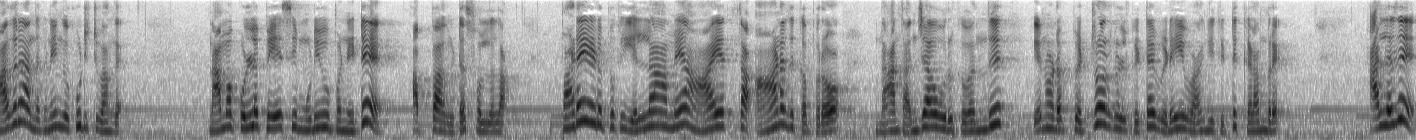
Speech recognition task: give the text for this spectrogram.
மதுராந்தகனை இங்கே கூட்டிகிட்டு வாங்க. நமக்குள்ளே பேசி முடிவு பண்ணிவிட்டு அப்பா கிட்ட சொல்லலாம். படையெடுப்புக்கு எல்லாமே ஆயத்தம் ஆனதுக்கப்புறம் நான் தஞ்சாவூருக்கு வந்து என்னோட பெற்றோர்கள்கிட்ட விடையை வாங்கிக்கிட்டு கிளம்புறேன். அல்லது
